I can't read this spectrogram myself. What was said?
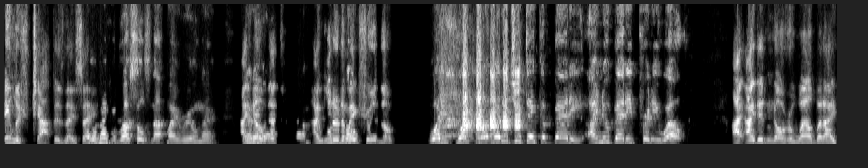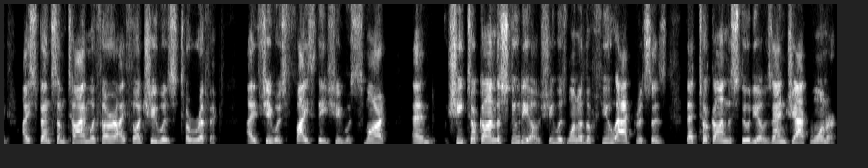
English chap, as they I say. remember Russell's not my real name. I But know. anyway, That's. um, I wanted to well- make sure, though. What did what, what, what did you think of Betty? I knew Betty pretty well. I, I didn't know her well, but I I spent some time with her. I thought she was terrific. I she was feisty, she was smart, and she took on the studios. She was one of the few actresses that took on the studios and Jack Warner.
